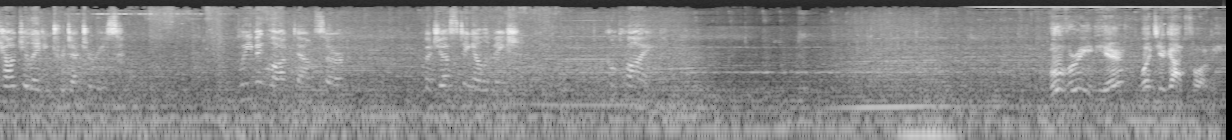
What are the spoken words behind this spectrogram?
Calculating trajectories. Leaving lockdown, sir. Adjusting elevation. Complying. Wolverine here. What you got for me?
